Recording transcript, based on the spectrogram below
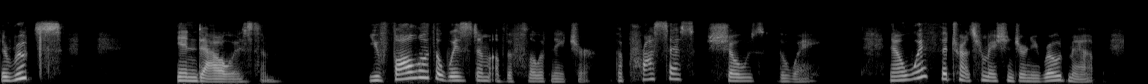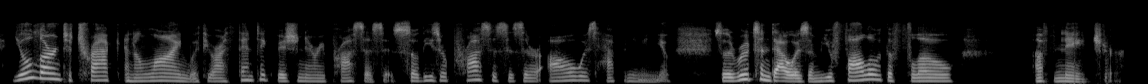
The roots in Taoism you follow the wisdom of the flow of nature. The process shows the way. Now, with the Transformation Journey Roadmap, you'll learn to track and align with your authentic visionary processes. So, these are processes that are always happening in you. So, the roots in Taoism, you follow the flow of nature.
